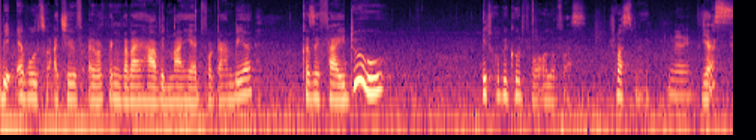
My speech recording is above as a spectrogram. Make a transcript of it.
be able to achieve everything that I have in my head for Gambia. Because if I do, it will be good for all of us. Trust me. Nice. Yes,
